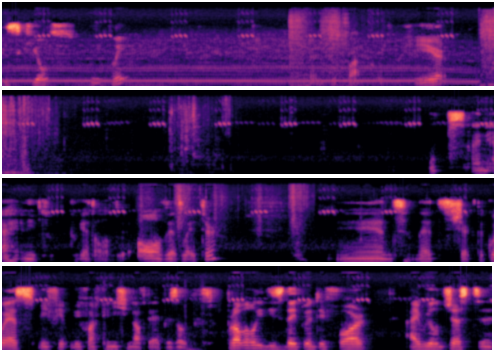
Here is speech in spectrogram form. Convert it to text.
the skills quickly. Going to park over here. Oops, I, I need to, to get all of, the, all of that later. And let's check the quests before, before finishing off the episode. Probably this day 24, I will just uh,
